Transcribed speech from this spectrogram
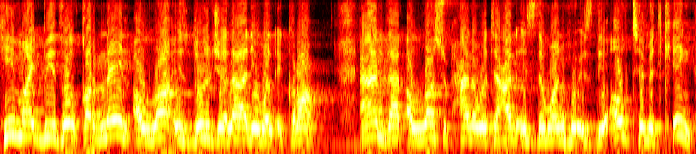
He might be Dhul Qarnayn. Allah is Dhul Jalali wal Ikram and that Allah subhanahu wa ta'ala is the one who is the ultimate king.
